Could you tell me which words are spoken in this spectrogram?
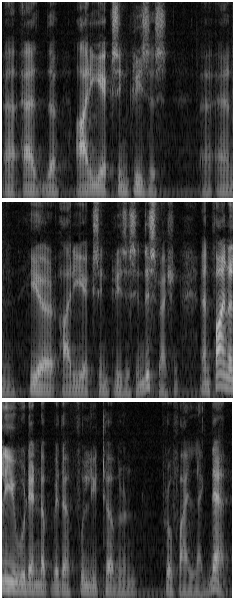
Uh, as the R e x increases uh, and here R e x increases in this fashion and finally, you would end up with a fully turbulent profile like that.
